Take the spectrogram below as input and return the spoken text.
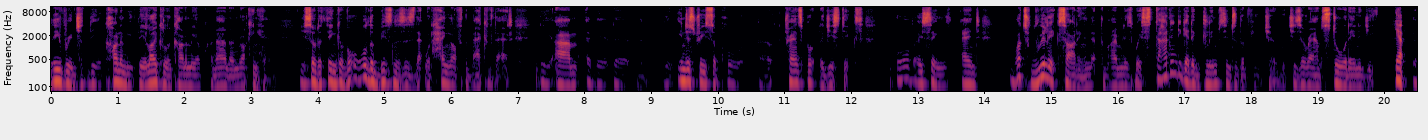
leverage the economy, the local economy of Kwinana and Rockingham. You sort of think of all the businesses that would hang off the back of that, the um, uh, the, the, the, the industry support, uh, transport, logistics, all those things. And what's really exciting at the moment is we're starting to get a glimpse into the future, which is around stored energy. Yep. The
